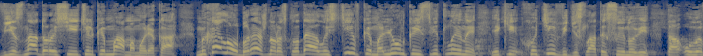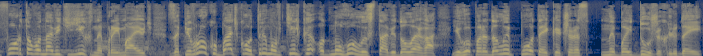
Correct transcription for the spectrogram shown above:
В'їзна до Росії тільки мама моряка. Михайло обережно розкладає листівки, малюнки і світлини, які хотів відіслати синові. Та у Лефортово навіть їх не приймають. За півроку батько отримав тільки одного листа від Олега. Його передали потайки через небайдужих людей.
